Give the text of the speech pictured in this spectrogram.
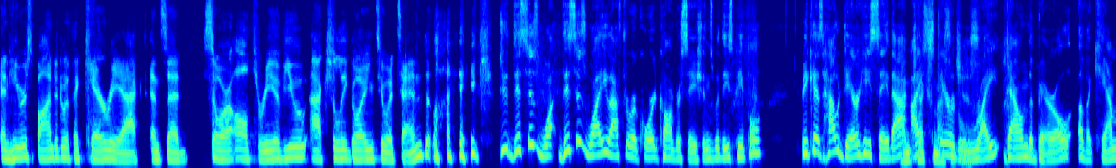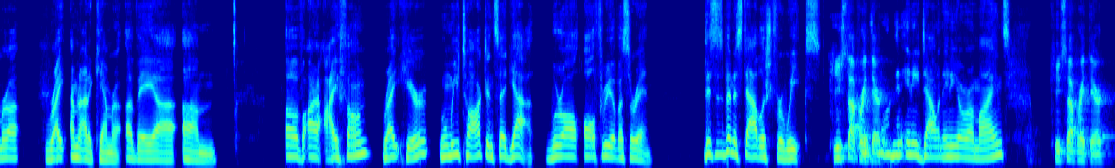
And he responded with a care react and said, so are all three of you actually going to attend? like, dude this is what this is why you have to record conversations with these people because how dare he say that i stared messages. right down the barrel of a camera right i'm not a camera of a uh, um of our iphone right here when we talked and said yeah we're all all three of us are in this has been established for weeks Can you stop right There's there? not been any doubt in any of our minds Can you stop right there?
